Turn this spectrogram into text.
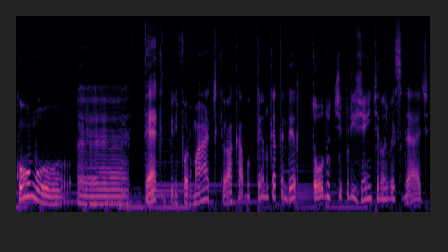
como é, técnico de informática, eu acabo tendo que atender todo tipo de gente na universidade.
